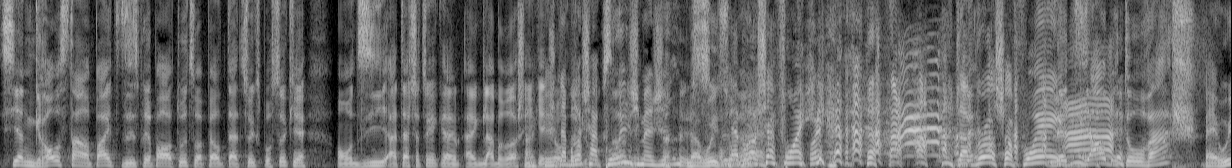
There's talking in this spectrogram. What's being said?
s'il y a une grosse tempête, ils disent prépare-toi, tu vas perdre ta tuque. C'est pour ça qu'on dit attache ta tuque avec, avec de la broche. il y a Ok. quelque chose La de broche gros à qui s'en poule, vient. j'imagine. Ben oui, La sûrement. broche à foin. La broche à foin. Le diable est aux vaches. Ben oui.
